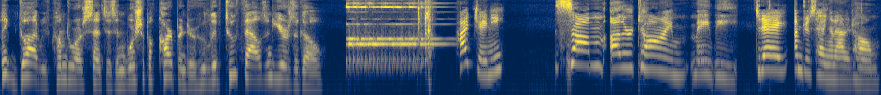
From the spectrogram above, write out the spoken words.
Thank God we've come to our senses and worship a carpenter who lived 2,000 years ago. Hi, Janie. Some other time, maybe. Today, I'm just hanging out at home.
